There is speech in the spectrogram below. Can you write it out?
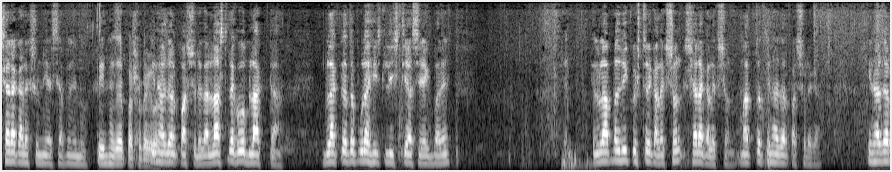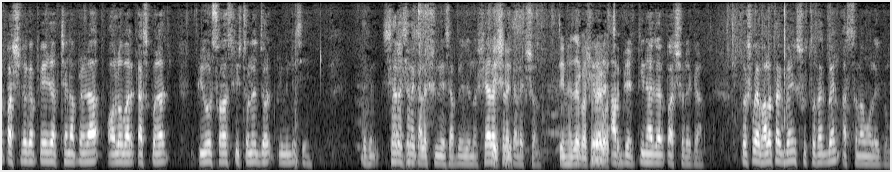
সেরা কালেকশন নিয়ে আসছে আপনাদের জন্য। তিন হাজার পাঁচশো টাকা তিন হাজার পাঁচশো টাকা। লাস্টে দেখাবো ব্ল্যাকটা ব্ল্যাকটা তো পুরো হিট লিস্টে আছে একবারে। এগুলো আপনাদের রিকোয়েস্টের কালেকশন সেরা কালেকশন মাত্র তিন হাজার পাঁচশো টাকা। তিন হাজার পাঁচশো টাকা পেয়ে যাচ্ছেন আপনারা অল ওভার কাজ করা পিওর সরাস খ্রিস্টনের পেমেন্ট এসে। দেখেন সেরা সেরা কালেকশন নিয়েছে আপনার জন্য সেরা সেরা কালেকশন তিন হাজার পাঁচশো টাকা আপডেট তিন হাজার পাঁচশো টাকা। তো সবাই ভালো থাকবেন সুস্থ থাকবেন আসসালামু আলাইকুম।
